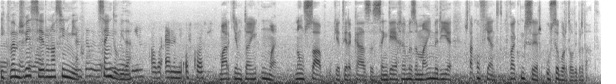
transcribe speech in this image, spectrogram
e que vamos vencer o nosso inimigo, sem dúvida. Markiam tem um ano. Não sabe o que é ter a casa sem guerra, mas a mãe Maria está confiante de que vai conhecer o sabor da liberdade.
